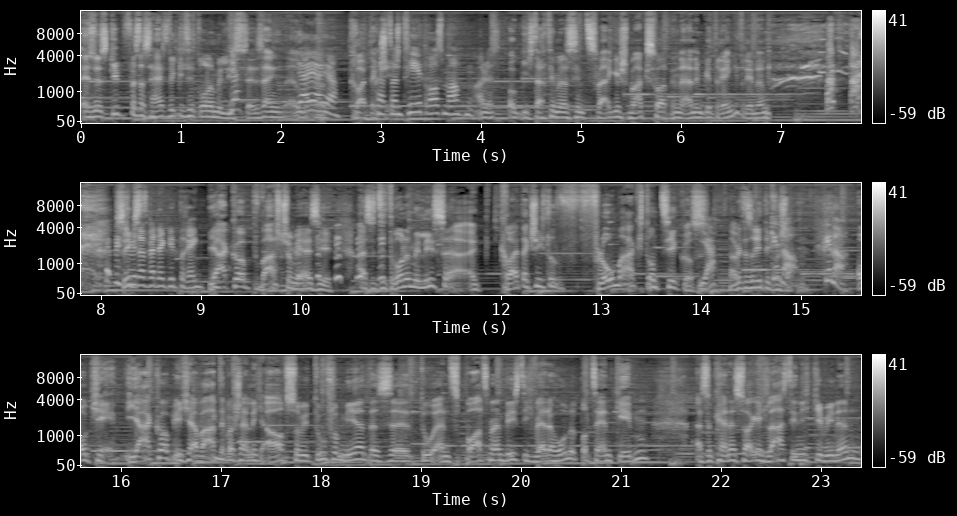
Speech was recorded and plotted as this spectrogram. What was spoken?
also es gibt was, das heißt wirklich Zitronenmelisse. Ja. Das ist ein äh, Ja, ja, ja. Kannst Kräutergeschichte. einen Tee draus machen, alles. Okay, ich dachte mir, das sind zwei Geschmackssorten in einem Getränk drinnen. Bist du Siehst- wieder bei der Getränken? Jakob, weißt schon mehr als ich. Also Zitronenmelisse, äh, Kräutergeschichte, Flohmarkt und Zirkus. Ja. Habe ich das richtig Genau, verstanden? genau. Okay, Jakob, ich erwarte wahrscheinlich auch, so wie du von mir, dass äh, du ein Sportsman bist. Ich werde 100% geben. Also keine Sorge, ich lasse dich nicht gewinnen.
